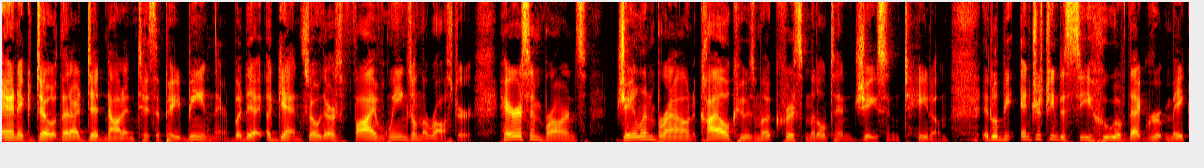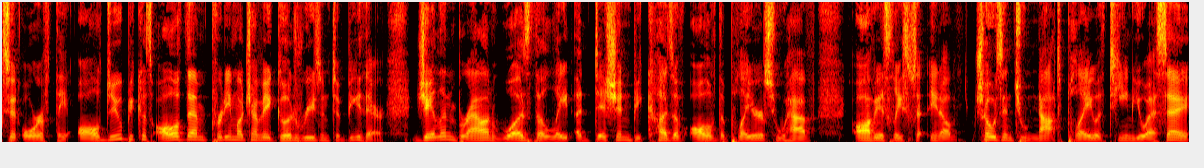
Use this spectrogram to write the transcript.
anecdote that I did not anticipate being there. But uh, again, so there's five wings on the roster Harrison Barnes, Jaylen Brown, Kyle Kuzma, Khris Middleton, Jayson Tatum. It'll be interesting to see who of that group makes it or if they all do because all of them pretty much have a good reason to be there. Jaylen Brown was the late addition because of all of the players who have obviously you know chosen to not play with Team USA.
